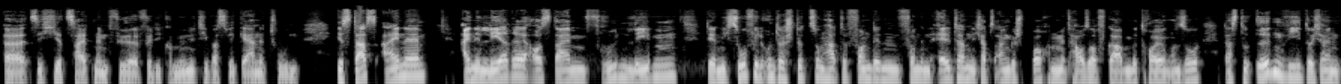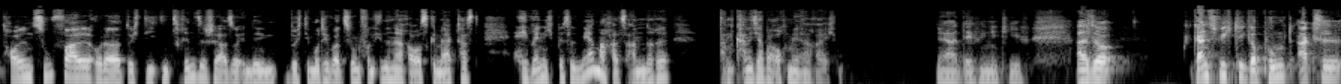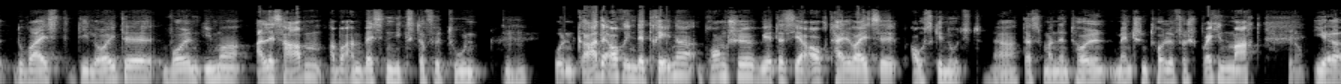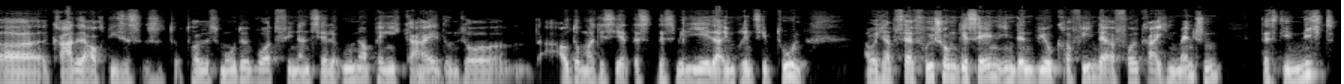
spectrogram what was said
äh, sich hier Zeit nimmt für, für die Community, was wir gerne tun. Ist das eine eine Lehre aus deinem frühen Leben, der nicht so viel Unterstützung hatte von den, von den Eltern, ich habe es angesprochen mit Hausaufgabenbetreuung und so, dass du irgendwie durch einen tollen Zufall oder durch die intrinsische, also in dem, durch die Motivation von innen heraus gemerkt hast, hey, wenn ich ein bisschen mehr mache als andere, dann kann ich aber auch mehr erreichen. Ja, definitiv. Also ganz wichtiger Punkt, Axel, du weißt, die Leute wollen immer alles haben, aber am besten nichts dafür tun. Mhm. Und gerade auch in der Trainerbranche wird es ja auch teilweise ausgenutzt, ja, dass man den tollen Menschen tolle Versprechen macht. Genau. Ihr äh, gerade auch dieses tolles Modewort finanzielle Unabhängigkeit mhm. und so automatisiert, das, das will jeder im Prinzip tun. Aber ich habe sehr früh schon gesehen in den Biografien der erfolgreichen Menschen, dass die nicht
